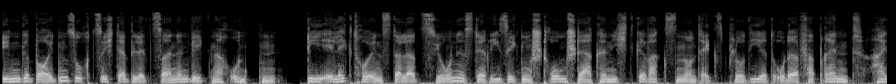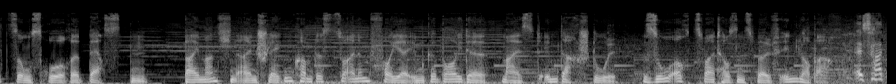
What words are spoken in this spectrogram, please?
In Gebäuden sucht sich der Blitz seinen Weg nach unten. Die Elektroinstallation ist der riesigen Stromstärke nicht gewachsen und explodiert oder verbrennt, Heizungsrohre bersten. Bei manchen Einschlägen kommt es zu einem Feuer im Gebäude, meist im Dachstuhl. So auch 2012 in Lobbach. Es hat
